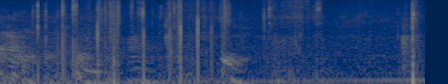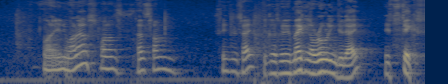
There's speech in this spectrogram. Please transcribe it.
Kia ora. Want anyone else want to have something to say? Because we're making a ruling today. It sticks.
